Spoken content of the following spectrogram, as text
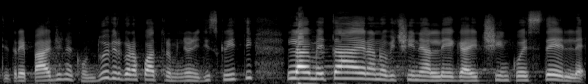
23 pagine con 2,4 milioni di iscritti, la metà erano vicine a Lega e 5 Stelle.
